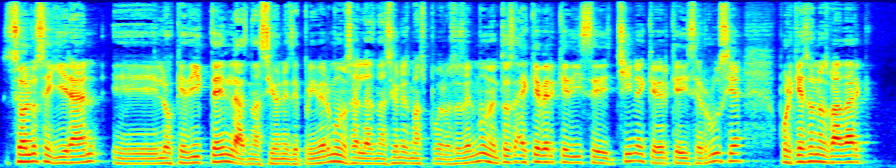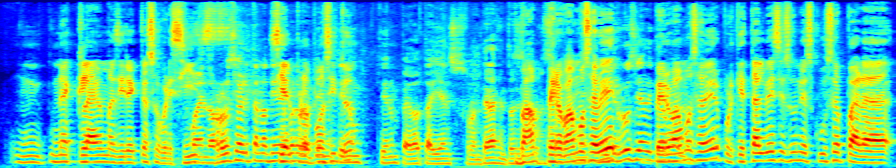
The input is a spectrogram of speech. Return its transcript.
solo seguirán eh, lo que dicten las naciones de primer mundo, o sea, las naciones más poderosas del mundo. Entonces hay que ver qué dice China, hay que ver qué dice Rusia, porque eso nos va a dar una clave más directa sobre si, Bueno, Rusia ahorita no tiene, si el tiene- propósito... Tiene un, tiene un pedote ahí en sus fronteras, entonces... Va- pero sí, vamos a ver, Rusia pero vamos a ver, porque tal vez es una excusa para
